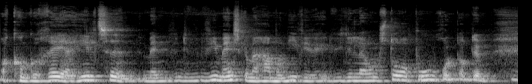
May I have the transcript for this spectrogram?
og konkurrerer hele tiden. Men vi mennesker med harmoni, vi, vi vil lave en stor bue rundt om dem. Mm.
